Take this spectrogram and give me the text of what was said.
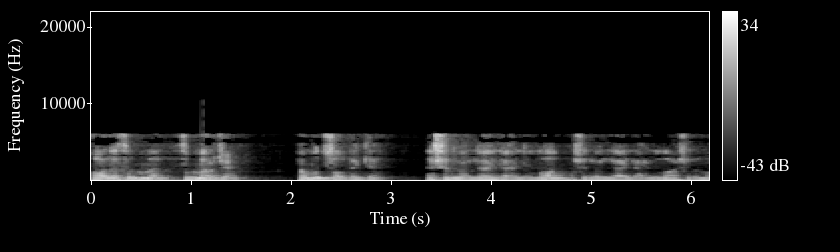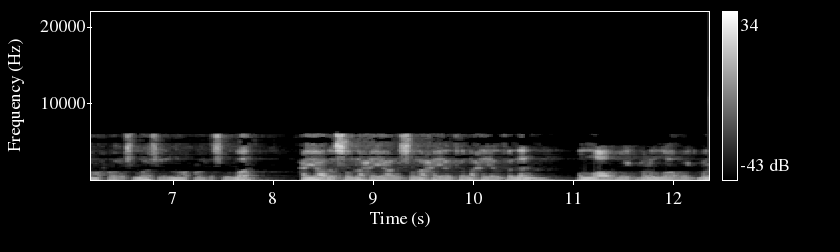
قال ثم ثم ارجع فمد صوتك أشهد أن لا إله إلا الله أشهد أن لا إله إلا الله أشهد أن محمد رسول الله أشهد أن محمد رسول الله حي على الصلاة حي على الصلاة حي على الفلاح حي على الفلاح. Allohu akbar allohu akbar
